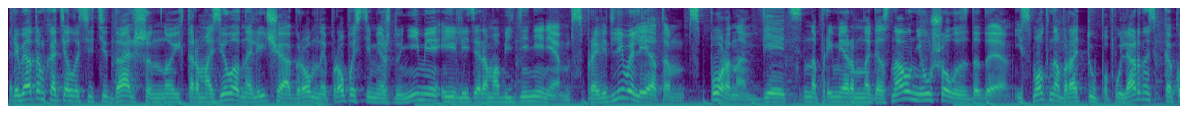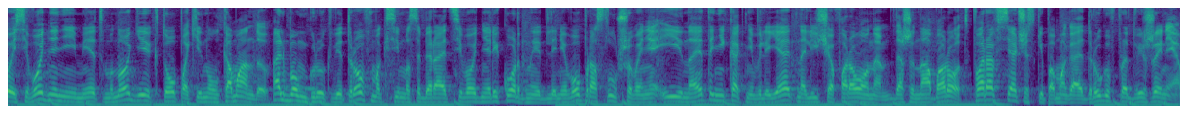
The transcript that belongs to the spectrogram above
Ребятам хотелось идти дальше, но их тормозило наличие огромной пропасти между ними и лидером объединения. Справедливо ли это? Этом спорно, ведь, например, Многознал не ушел из ДД и смог набрать ту популярность, какой сегодня не имеют многие, кто покинул команду. Альбом «Грук ветров» Максима собирает сегодня рекордные для него прослушивания, и на это никак не влияет наличие фараона, даже наоборот. Фара всячески помогает другу в продвижении.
